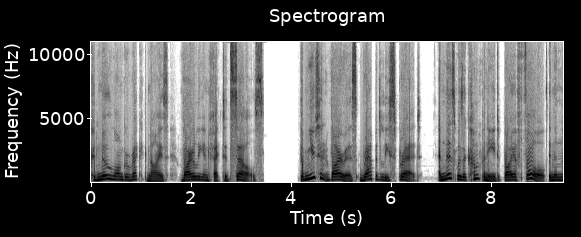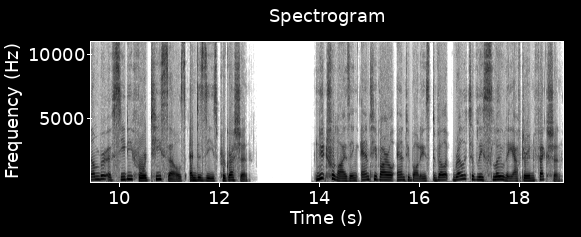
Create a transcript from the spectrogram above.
could no longer recognize virally infected cells. The mutant virus rapidly spread, and this was accompanied by a fall in the number of CD4 T cells and disease progression. Neutralizing antiviral antibodies develop relatively slowly after infection.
